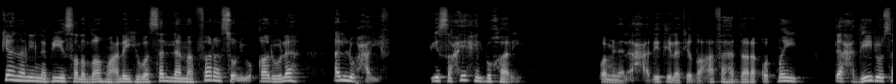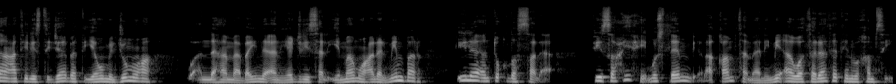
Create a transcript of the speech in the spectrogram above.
كان للنبي صلى الله عليه وسلم فرس يقال له اللحيف في صحيح البخاري. ومن الأحاديث التي ضعفها الدار قطني تحديد ساعة الاستجابة يوم الجمعة وأنها ما بين أن يجلس الإمام على المنبر إلى أن تقضى الصلاة. في صحيح مسلم برقم 853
